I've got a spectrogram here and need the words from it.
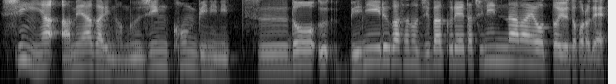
深夜雨上がりの無人コンビニに集うビニール傘の自爆霊たちに名前をというところで、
